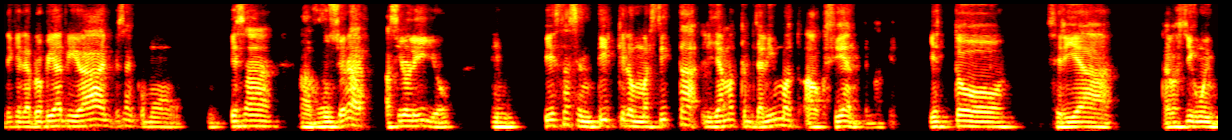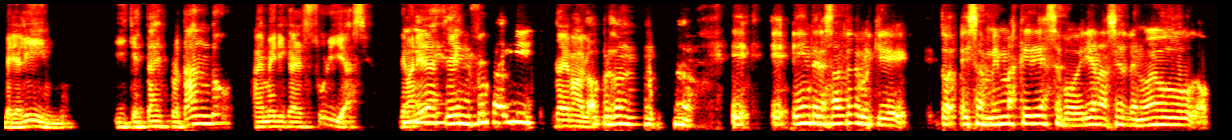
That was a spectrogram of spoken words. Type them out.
de que la propiedad privada empieza como empieza a funcionar, así lo leí yo, empieza a sentir que los marxistas le llaman capitalismo a Occidente más bien. Y esto sería algo así como imperialismo, y que está explotando a América del Sur y Asia. De manera que... En ahí, Dale, Pablo. Oh, perdón, eh, eh, es interesante porque esas mismas ideas se podrían hacer de nuevo.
